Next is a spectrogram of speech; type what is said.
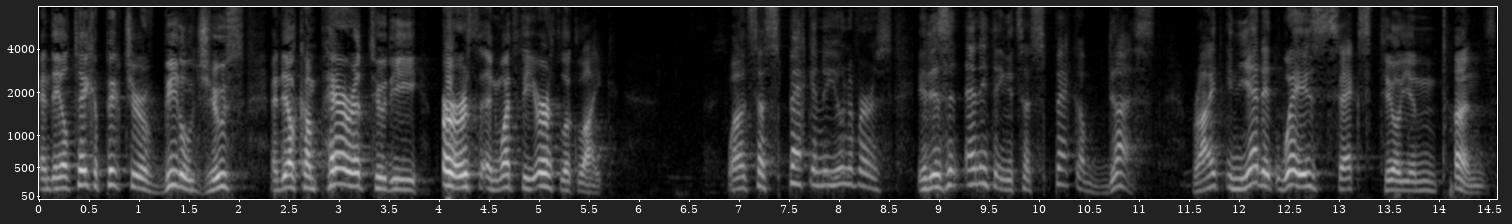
and they'll take a picture of Betelgeuse and they'll compare it to the Earth and what's the Earth look like? Well, it's a speck in the universe. It isn't anything, it's a speck of dust, right? And yet it weighs sextillion tons.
